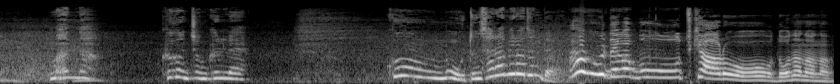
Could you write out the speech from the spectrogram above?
맞나? 그건 좀 그래. 그럼 뭐 어떤 사람이라던데? 아, 그걸 내가 뭐 어떻게 알아. 너나 나나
